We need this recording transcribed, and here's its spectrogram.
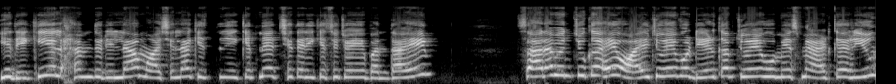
ये देखिए, अल्हम्दुलिल्लाह, माशाल्लाह, कितने कितने अच्छे तरीके से जो ये बनता है। सारा बन चुका है ऑयल जो है वो डेढ़ कप जो है वो मैं इसमें ऐड कर रही हूँ।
